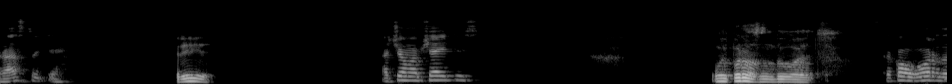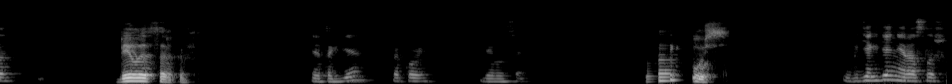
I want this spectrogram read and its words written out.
Здравствуйте. Привет. О чем общаетесь? Ой, по-разному бывает. С какого города? Белая церковь. Это где? Какой? Белый церковь. Русь. Где-где не расслышал?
